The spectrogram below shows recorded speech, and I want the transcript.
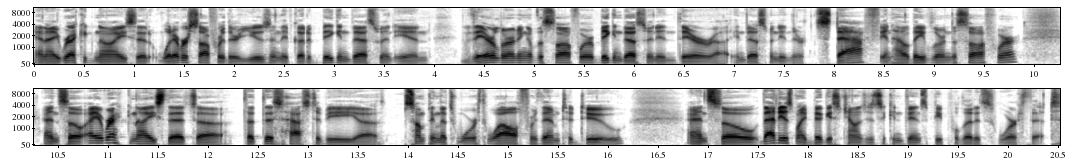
And I recognize that whatever software they're using, they've got a big investment in their learning of the software, big investment in their uh, investment in their staff, in how they've learned the software. And so I recognize that uh, that this has to be uh, something that's worthwhile for them to do. And so that is my biggest challenge is to convince people that it's worth it.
